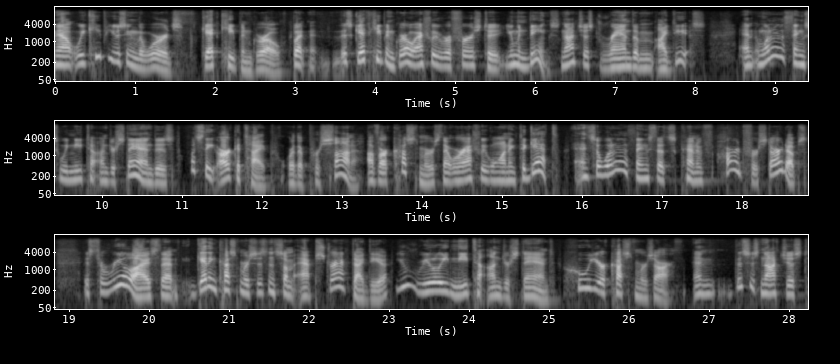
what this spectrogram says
Now, we keep using the words get, keep, and grow, but this get, keep, and grow actually refers to human beings, not just random ideas. And one of the things we need to understand is what's the archetype or the persona of our customers that we're actually wanting to get? And so one of the things that's kind of hard for startups is to realize that getting customers isn't some abstract idea. You really need to understand who your customers are. And this is not just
